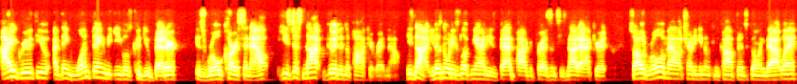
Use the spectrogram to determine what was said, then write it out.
I agree with you. I think one thing the Eagles could do better is roll Carson out. He's just not good in the pocket right now. He's not. He doesn't know what he's looking at. He has bad pocket presence. He's not accurate. So I would roll him out, try to get him some confidence going that way.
